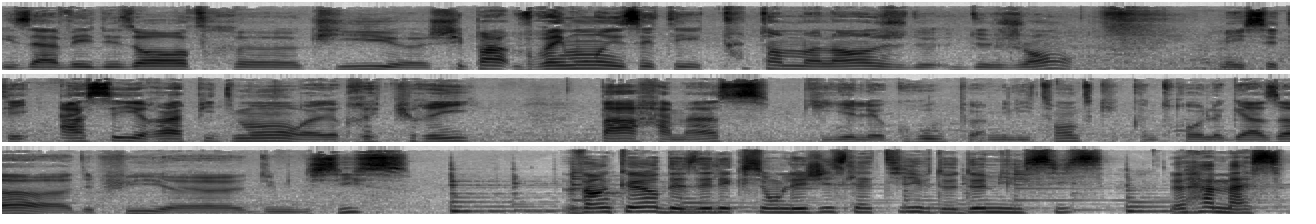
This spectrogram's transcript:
Ils avaient des autres euh, qui, euh, je sais pas, vraiment, ils étaient tout un mélange de, gens, mais c'était assez rapidement euh, repris Hamas, qui est le groupe militant qui contrôle Gaza depuis 2006. Vainqueur des élections législatives de 2006, le Hamas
